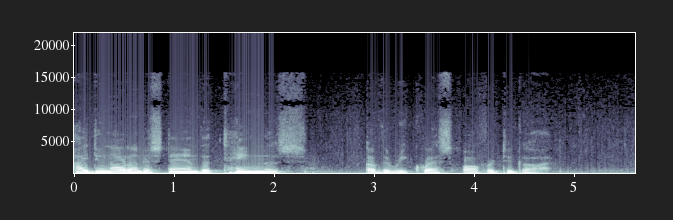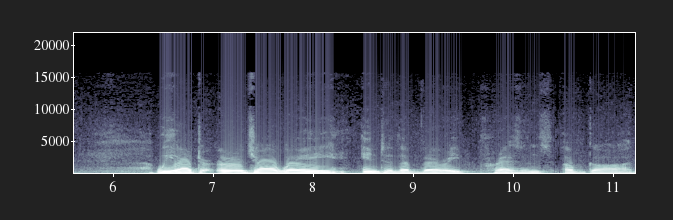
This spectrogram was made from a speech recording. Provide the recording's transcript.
I do not understand the tameness of the requests offered to God. We are to urge our way into the very presence of God,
